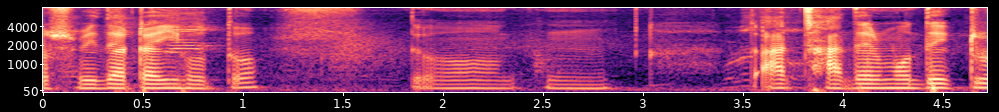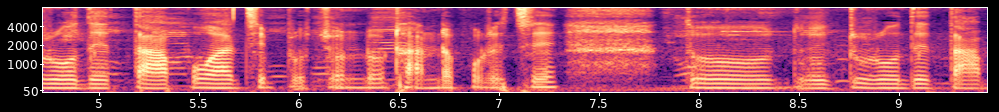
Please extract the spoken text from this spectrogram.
অসুবিধাটাই হতো? তো আর ছাদের মধ্যে একটু রোদের তাপও আছে প্রচণ্ড ঠান্ডা পড়েছে। তো একটু রোদের তাপ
